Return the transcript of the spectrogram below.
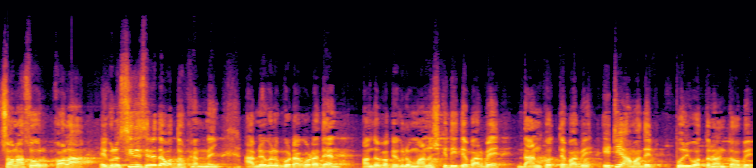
সনাসর, কলা, এগুলো সিঁড়ে সিঁড়ে দেওয়ার দরকার নেই। আপনি এগুলো গোটা গোটা দেন অন্তপক্ষে এগুলো মানুষকে দিতে পারবে, দান করতে পারবে। এটি আমাদের পরিবর্তন আনতে হবে।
